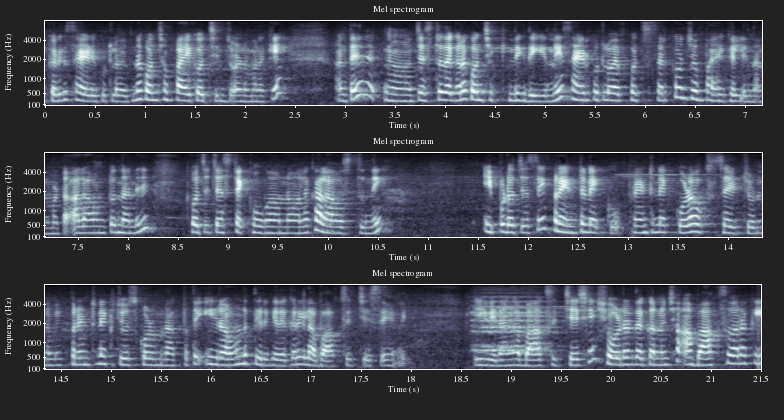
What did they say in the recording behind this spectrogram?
ఇక్కడికి సైడ్ కుట్ల వైపున కొంచెం పైకి వచ్చింది చూడండి మనకి. అంటే చెస్ట్ దగ్గర కొంచెం కిందికి దిగింది సైడ్ కుట్ల వైపుకి వచ్చేసరికి కొంచెం పైకి వెళ్ళింది అనమాట అలా ఉంటుందండి కొంచెం చెస్ట్ ఎక్కువగా ఉన్న వాళ్ళకి అలా వస్తుంది. ఇప్పుడు వచ్చేసి ఫ్రంట్ నెక్ ఫ్రంట్ నెక్ కూడా ఒక సైడ్ చూడండి. మీకు ఫ్రంట్ నెక్ చూసుకోవడం రాకపోతే ఈ రౌండ్ తిరిగే దగ్గర ఇలా బాక్స్ ఇచ్చేసేయండి. ఈ విధంగా బాక్స్ ఇచ్చేసి షోల్డర్ దగ్గర నుంచి ఆ బాక్స్ వరకు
